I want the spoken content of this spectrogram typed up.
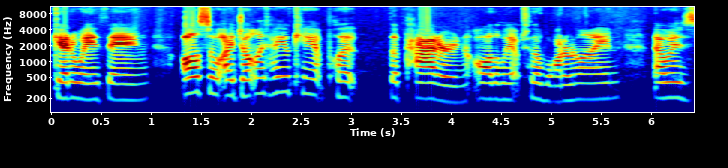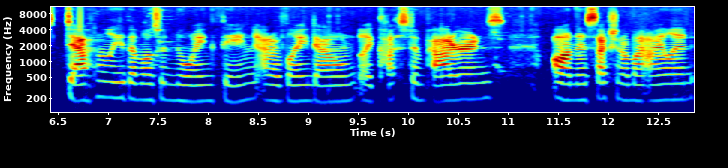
getaway thing. Also, I don't like how you can't put the pattern all the way up to the waterline. That was definitely the most annoying thing out of laying down like custom patterns on this section of my island.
